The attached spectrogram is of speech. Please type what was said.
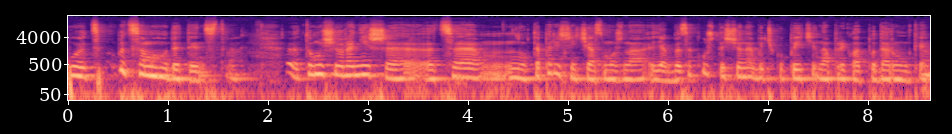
Ой, це мабуть з самого дитинства. Е, Тому що раніше е, це ну, в теперішній час можна якби за кошти щонебудь купити, наприклад, подарунки.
